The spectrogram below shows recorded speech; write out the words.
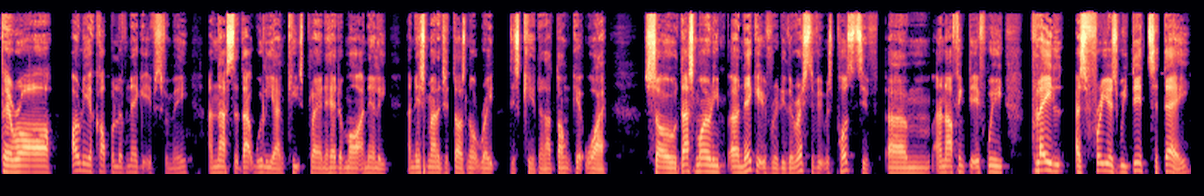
there are only a couple of negatives for me, and that's that that Willian keeps playing ahead of Martinelli, and this manager does not rate this kid, and I don't get why. So that's my only uh, negative, really. The rest of it was positive. Um, and I think that if we play as free as we did today,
